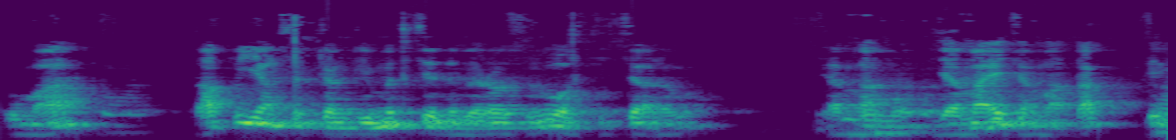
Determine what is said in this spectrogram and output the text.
rumah. Tapi yang sedang di masjid Nabi Rasulullah tidak? Jamak, jamaknya jamak takdim.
